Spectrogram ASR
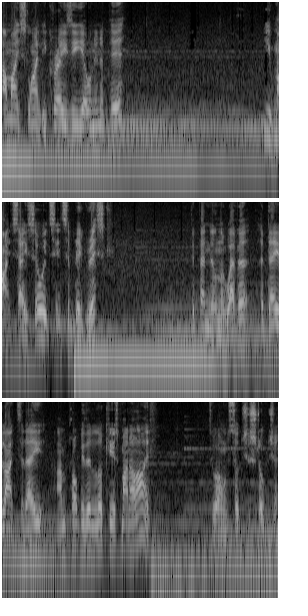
Am I slightly crazy owning a pier? You might say so. It's, it's a big risk. Depending on the weather, a day like today, I'm probably the luckiest man alive to own such a structure.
